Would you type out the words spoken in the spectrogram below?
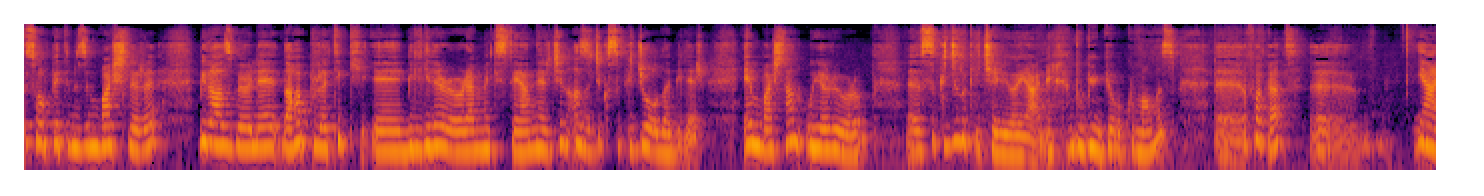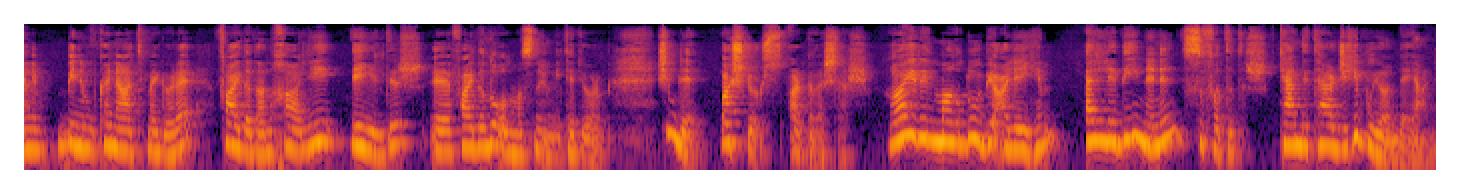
sohbetimizin başları biraz böyle daha pratik bilgiler öğrenmek isteyenler için azıcık sıkıcı olabilir. En baştan uyarıyorum. Sıkıcılık içeriyor yani bugünkü okumamız. Fakat yani benim kanaatime göre faydadan hali değildir. E, faydalı olmasını ümit ediyorum. Şimdi başlıyoruz arkadaşlar. Gayril mağdubi aleyhim ellezine'nin sıfatıdır. Kendi tercihi bu yönde yani.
